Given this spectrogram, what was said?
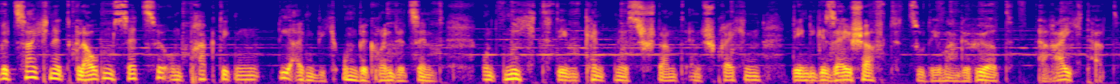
bezeichnet Glaubenssätze und Praktiken, die eigentlich unbegründet sind und nicht dem Kenntnisstand entsprechen, den die Gesellschaft, zu dem man gehört, erreicht hat.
